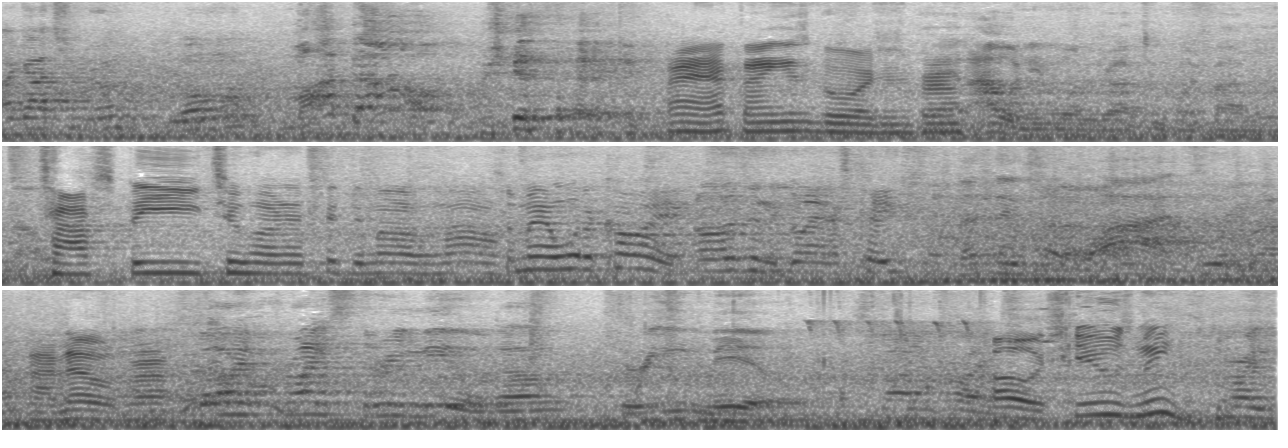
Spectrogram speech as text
I got you, bro. You want one? My dog. Man, that thing is gorgeous, bro. Man, I wouldn't even want to drive 2.5 million dollars. Top speed, 250 miles an hour. So man, what a car at? Oh, it's in the glass case. That thing's so wide, too, bro. I know, bro. Starting price, three mil, dog. Three mil. Starting price. Oh, excuse me. Crazy.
